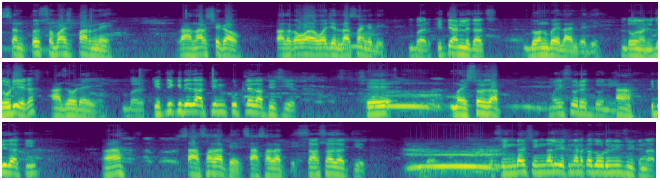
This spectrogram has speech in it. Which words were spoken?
संतोष सुभाष पारणे राहणार शेगाव तालुका वाळवा जिल्हा सांगली. बर किती आणलेत आज? दोन बैल आणलेली. दोन आणले. जोडी आहे का? हा जोडे आहे. बर किती किती जाती आणि कुठल्या जातीची आहेत? हे म्हैसूर जात. म्हैसूर आहेत दोन्ही. हा. किती जाती? हा? सहा सहा जाते सहा सहा जाते. सहा सहा जाती आहेत. सिंगल सिंगल विकणार का जोडीनेच विकणार.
